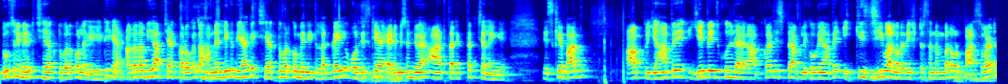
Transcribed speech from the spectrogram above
दूसरी मेरिट छः अक्टूबर को लगेगी, ठीक है? अगर अभी आप चेक करोगे तो हमने लिख दिया कि छः अक्टूबर को मेरिट लग गई, और जिसके एडमिशन जो है आठ तारीख तक चलेंगे। इसके बाद आप यहाँ पे ये पेज खुल जाएगा आपका, जिस पे आप लिखोगे यहाँ पे 21 जी वाला रजिस्ट्रेशन नंबर और पासवर्ड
